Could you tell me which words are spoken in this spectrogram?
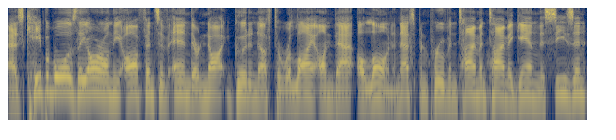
As capable as they are on the offensive end, they're not good enough to rely on that alone. And that's been proven time and time again this season,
